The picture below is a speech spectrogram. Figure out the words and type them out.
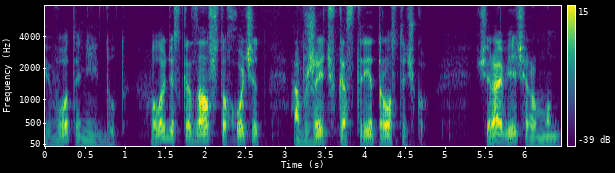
И вот они идут. Володя сказал, что хочет обжечь в костре тросточку. Вчера вечером он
